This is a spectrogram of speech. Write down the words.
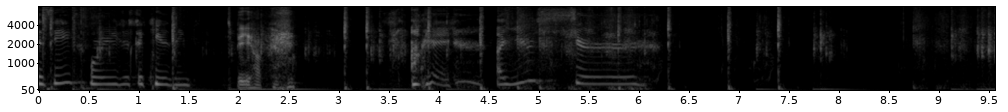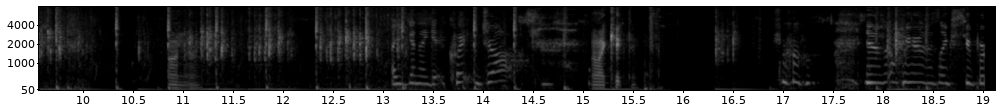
Is he? Or are you just accusing? B hopping. Okay, are you sure? Oh no. Are you gonna get quick dropped? Oh, I kicked him. you just hear this like super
